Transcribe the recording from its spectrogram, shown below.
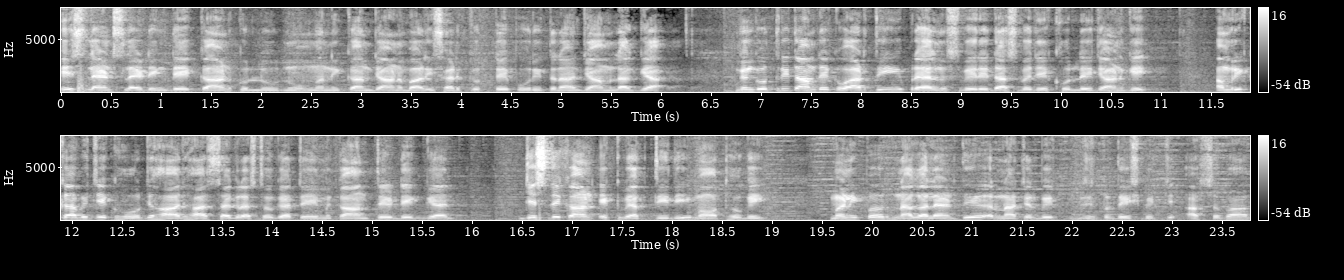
ਇਸ ਲੈਂਡਸਲਾਈਡਿੰਗ ਦੇ ਕਾਰਨ ਕੁੱਲੂ ਨੂੰ ਮਨੀਕਰਨ ਜਾਣ ਵਾਲੀ ਸੜਕ ਉੱਤੇ ਪੂਰੀ ਤਰ੍ਹਾਂ ਜਾਮ ਲੱਗ ਗਿਆ। ਗੰਗੋਤਰੀ ਧਾਮ ਦੇ ਕਵਾੜ 30 ਅਪ੍ਰੈਲ ਨੂੰ ਸਵੇਰੇ 10 ਵਜੇ ਖੋਲੇ ਜਾਣਗੇ। ਅਮਰੀਕਾ ਵਿੱਚ ਇੱਕ ਹੋਰ ਜਹਾਜ਼ ਹਾਦਸਾਗ੍ਰਸਤ ਹੋ ਗਿਆ ਤੇ ਮਕਾਨ ਤੇ ਡਿੱਗ ਗਿਆ, ਜਿਸ ਦੇ ਕਾਰਨ ਇੱਕ ਵਿਅਕਤੀ ਦੀ ਮੌਤ ਹੋ ਗਈ। ਮਣੀਪੁਰ, ਨਾਗਾਲੈਂਡ ਤੇ ਅਰੁਣਾਚਲ ਵਿੱਚ- ਪ੍ਰਦੇਸ਼ ਵਿੱਚ ਅਫਸਵਾ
